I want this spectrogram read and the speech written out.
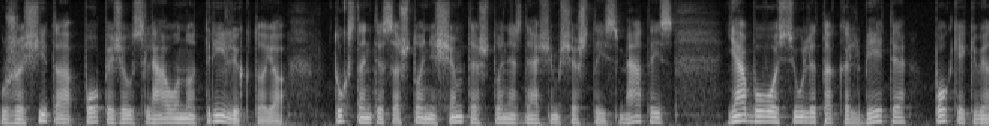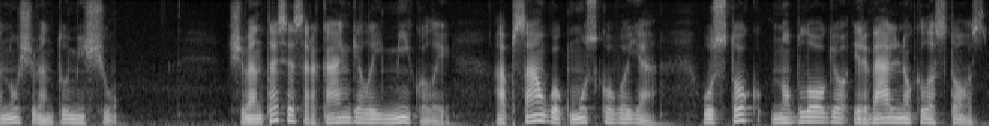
užrašyta popiežiaus Leono XIII 1886 metais, ją buvo siūlyta kalbėti po kiekvienų šventų mišių. Šventasis arkangelai Mykolai, apsaugok mus kovoje, užstok nuo blogio ir velnio klastos.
